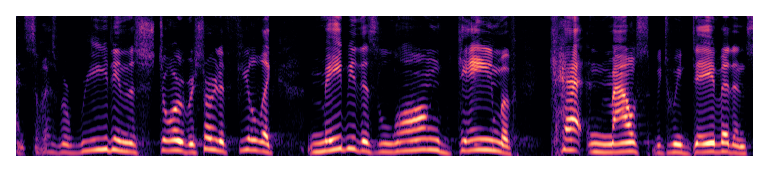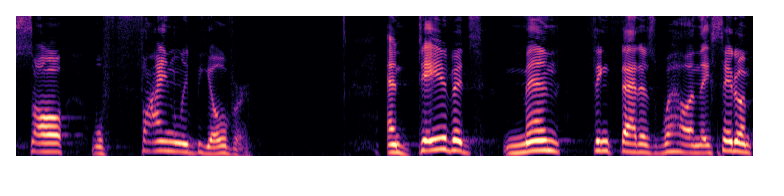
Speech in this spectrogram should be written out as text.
And so, as we're reading the story, we're starting to feel like maybe this long game of cat and mouse between David and Saul will finally be over. And David's men think that as well. And they say to him,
